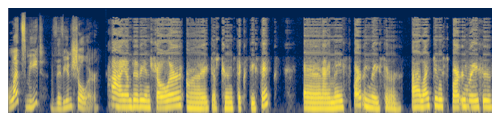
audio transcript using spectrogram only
Let's meet Vivian Scholler. Hi, I'm Vivian Scholler. I just turned 66 and I'm a Spartan racer. I like doing Spartan races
